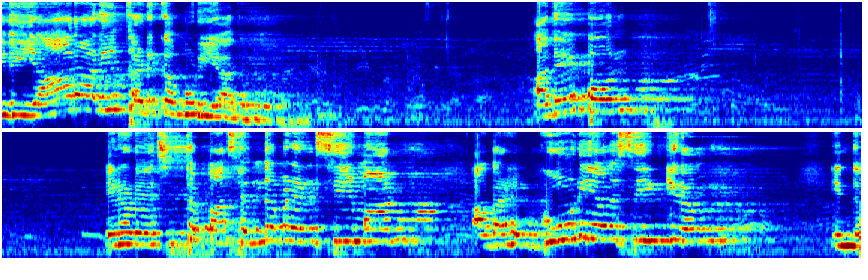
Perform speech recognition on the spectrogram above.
இது யாராலையும் தடுக்க முடியாது. அதே போல் என்னுடைய சித்தப்பா செந்தமிழன் சீமான் அவர்கள் கூடிய சீக்கிரம் இந்த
